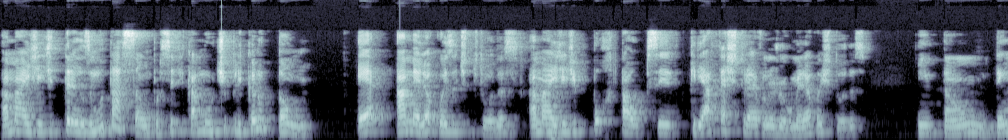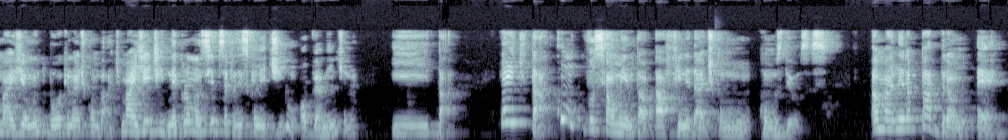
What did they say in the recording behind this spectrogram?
A magia de transmutação, por você ficar multiplicando pão, é a melhor coisa de todas. A magia de portal, pra você criar fast travel no jogo, melhor coisa de todas. Então, tem magia muito boa que não é de combate. Magia de necromancia pra você fazer esqueletinho, obviamente, né? E tá. E aí que tá. Como você aumenta a afinidade com, com os deuses? A maneira padrão é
